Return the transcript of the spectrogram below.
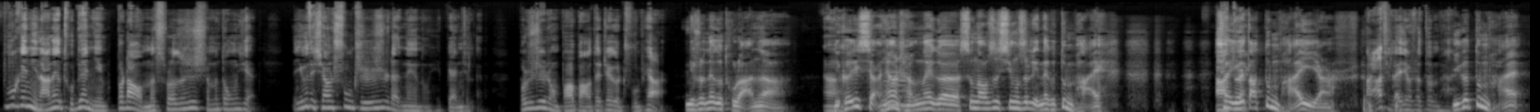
不给你拿那个图片，你不知道我们说的是什么东西，有点像树枝似的那个东西编起来的，不是这种薄薄的这个竹片。你说那个土篮子你可以想象成那个《圣斗士星矢》里那个盾牌，像一个大盾牌一样，拿起来就是盾牌一。个盾牌。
